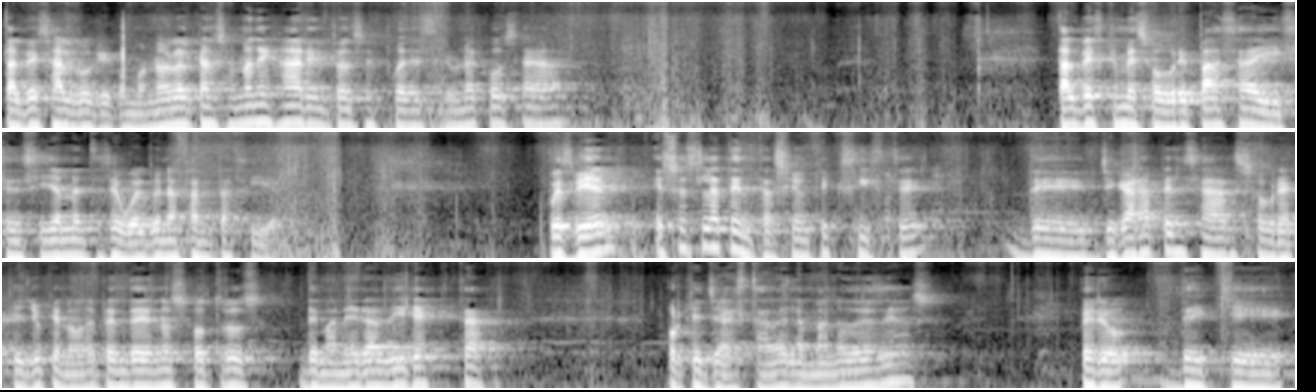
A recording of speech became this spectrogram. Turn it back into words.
tal vez algo que como no lo alcanzo a manejar, entonces puede ser una cosa tal vez que me sobrepasa y sencillamente se vuelve una fantasía. Pues bien, eso es la tentación que existe de llegar a pensar sobre aquello que no depende de nosotros de manera directa, porque ya está de la mano de Dios, pero de que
